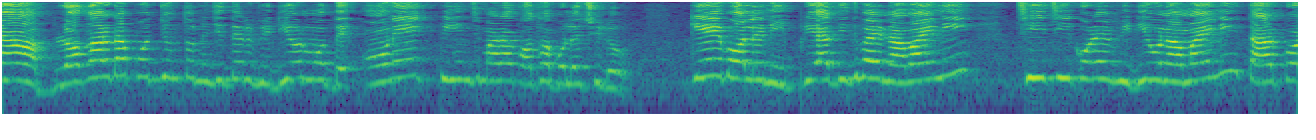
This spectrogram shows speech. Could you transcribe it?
না, ব্লগাররা পর্যন্ত নিজেদের ভিডিওর মধ্যে অনেক পিঞ্চ মারা কথা বলেছিল। কে বলেনি? প্রিয়া দিদিভাই নামায়নি ছি ছি করে ভিডিও নামায়নি, তারপর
